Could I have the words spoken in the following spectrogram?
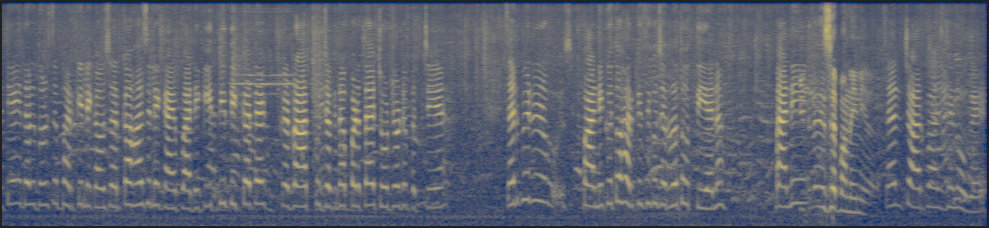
बाल्टियाँ इधर उधर से भर के लेकर आओ सर कहाँ से लेकर आए पानी की इतनी दिक्कत है रात को जगना पड़ता है छोटे छोटे बच्चे हैं सर फिर पानी की तो हर किसी को ज़रूरत होती है ना पानी ਕਿੰਨੇ ਦਿਨ ਸੇ ਪਾਣੀ ਨਹੀਂ ਆ ਰਿਹਾ सर चार पाँच दिन हो गए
